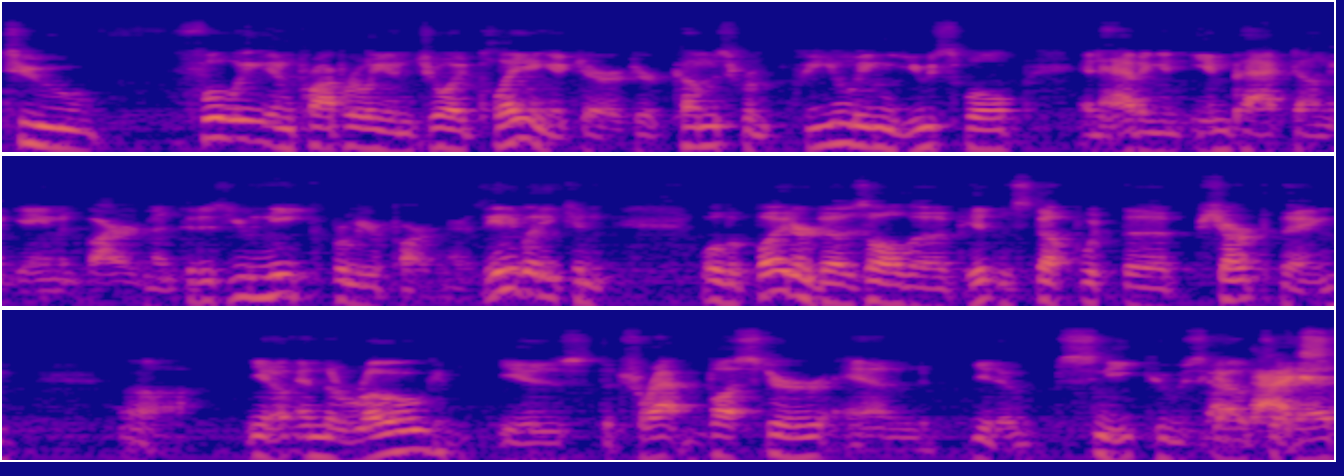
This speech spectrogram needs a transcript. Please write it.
to fully and properly enjoy playing a character comes from feeling useful and having an impact on the game environment that is unique from your partners. Anybody can, well, the fighter does all the hitting stuff with the sharp thing, uh, you know, and the rogue is the trap buster and, you know, sneak who scouts ahead.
